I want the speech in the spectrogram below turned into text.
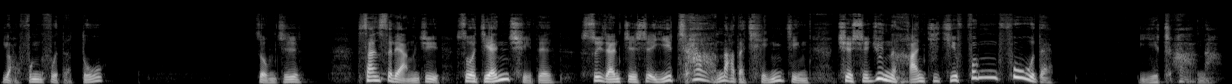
要丰富的多。总之，三四两句所捡取的，虽然只是一刹那的情景，却是蕴含极其丰富的一刹那。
